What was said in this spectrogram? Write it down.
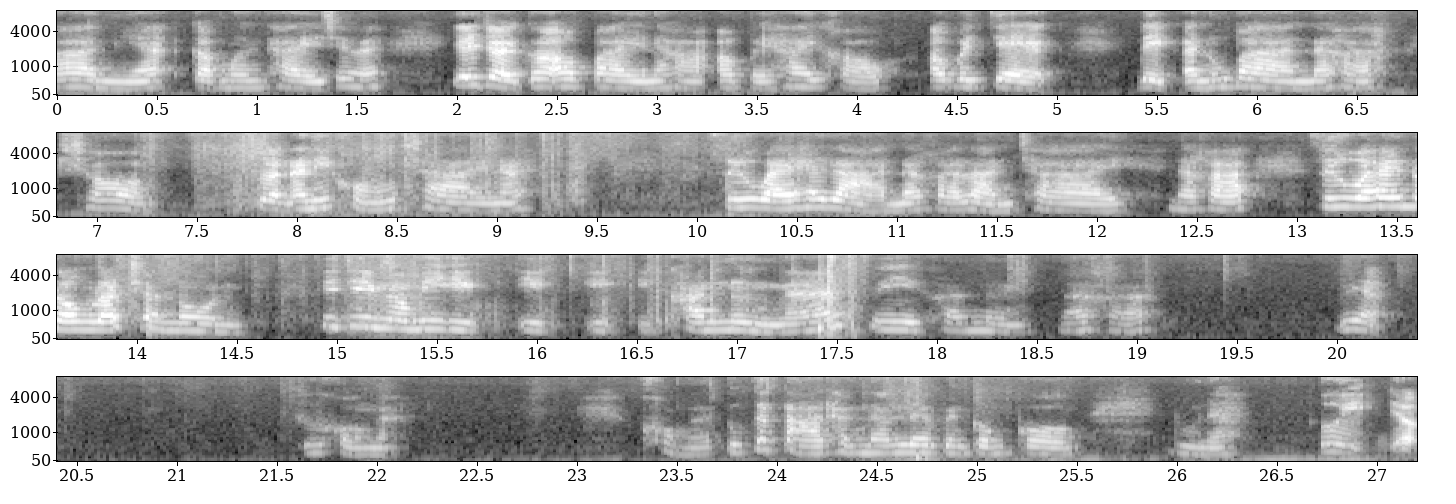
บ้านเนี้ยกลับเมืองไทยใช่ไหมยายจอยก็เอาไปนะคะ เอาไปให้เขาเอาไปแจกเด็กอนุบาลนะคะ ชอบ ส่วนอันนี้ของลูกชายนะ ซื้อไว้ให้หลานนะคะ หลานชายนะคะ ซื้อไว้ให้น้องรัชนน ที่จริงเรามีอีกอีกอีกอีกคันหนึ่งนะ มีอีกคันหนึ่งนะคะ เนี่ยคือของอะของอะตุ๊กตาทั้งนั้นเลยเป็นกองกองๆดูนะอุ้ยเดี๋ยว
